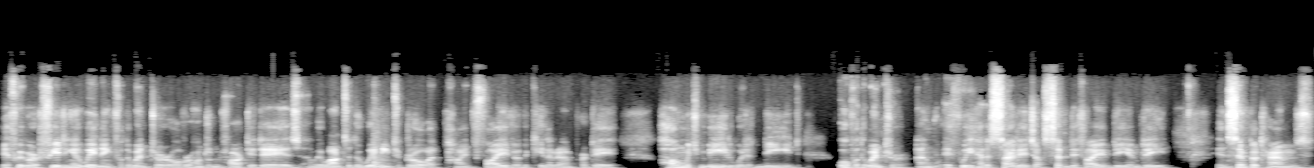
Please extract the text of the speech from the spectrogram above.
if we were feeding a weaning for the winter over 140 days and we wanted the weaning to grow at 0.5 of a kilogram per day, how much meal would it need over the winter? And if we had a silage of 75 DMD, in simple terms,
